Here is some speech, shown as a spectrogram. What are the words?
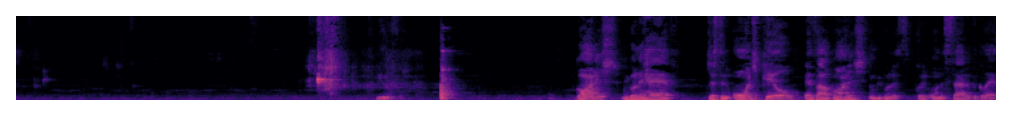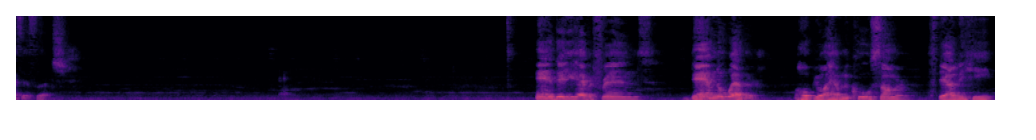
Beautiful. Garnish, we're gonna have just an orange peel as our garnish and we're going to put it on the side of the glass as such. And there you have it friends. Damn the weather. I hope you all having a cool summer. Stay out of the heat.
